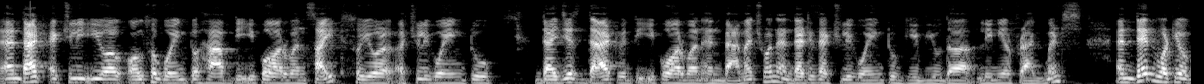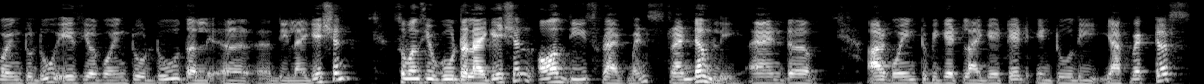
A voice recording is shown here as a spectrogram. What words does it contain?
and that actually you are also going to have the EcoR1 site. So you are actually going to digest that with the EcoR1 and BAMH1 and that is actually going to give you the linear fragments. And then what you're going to do is you're going to do the, uh, the ligation. So once you do the ligation, all these fragments randomly and uh, are going to be get ligated into the YAC vectors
